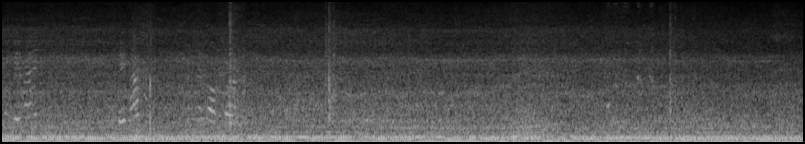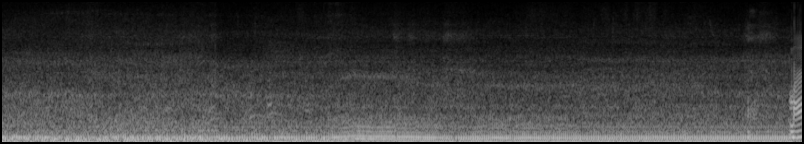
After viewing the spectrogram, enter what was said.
โอเคไหมโอเคครับมันออกก่อน มา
